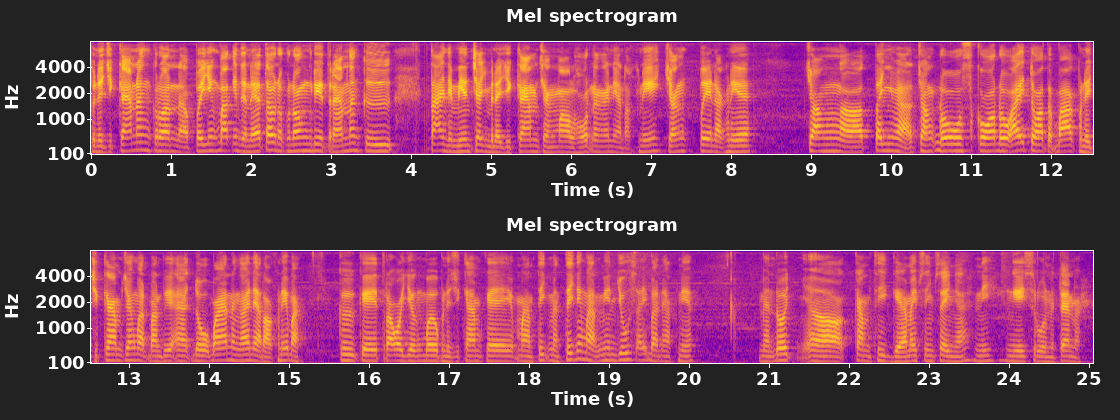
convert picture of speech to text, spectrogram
ពាណិជ្ជកម្មហ្នឹងគ្រាន់ពេលយើងបើកអ៊ីនធឺណិតទៅនៅក្នុងរៀបត្រាំហ្នឹងគឺតែតែមានចេញពាណិជ្ជកម្មចឹងមករហូតហ្នឹងហើយអ្នកនរគ្នាអញ្ចឹងពេលអ្នកគ្នាចង់ទិញចង់ដូរស្គាល់ដូរអីតើតបើកពាណិជ្ជកម្មអញ្ចឹងបាទបានវាអាចដូរបានហ្នឹងហើយអ្នកនរគ្នាបាទគឺគេត្រូវឲ្យយើងមើលពាណិជ្ជកម្មគេបន្តិចបន្តិចហ្នឹងបាទមាន use អីបាទអ្នកគ្នាមិនដូចកម្មវិធី game អីផ្សេងផ្សេងណានេះងាយស្រួលមែនតើបាទ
